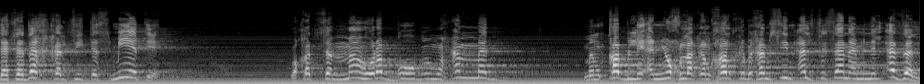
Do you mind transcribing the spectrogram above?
تتدخل في تسميته. وقد سماه ربه بمحمد من قبل أن يخلق الخلق بخمسين ألف سنة من الأزل.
